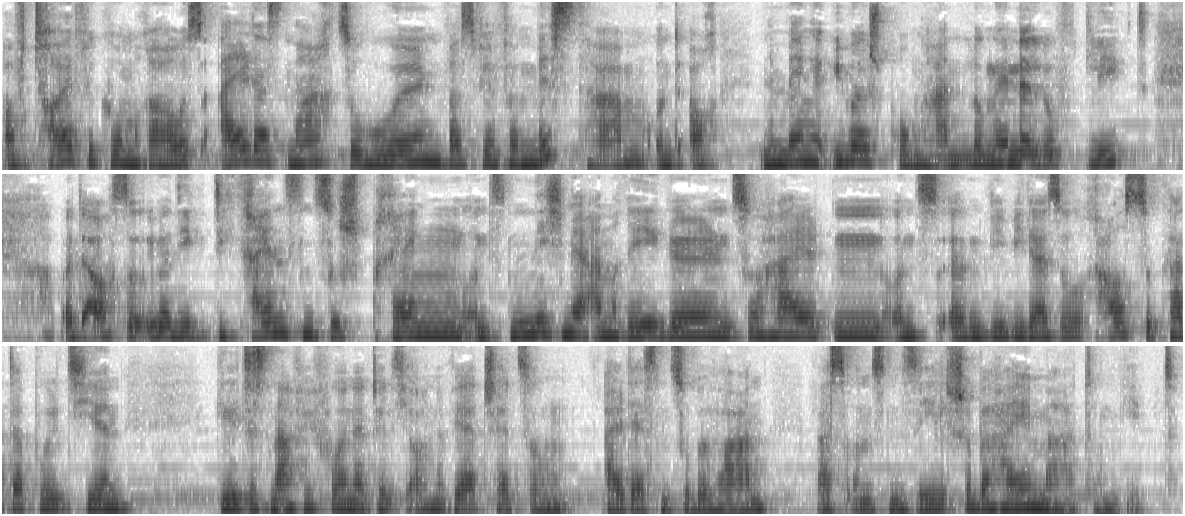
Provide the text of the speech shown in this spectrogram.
auf Teufel komm raus, all das nachzuholen, was wir vermisst haben und auch eine Menge Übersprunghandlungen in der Luft liegt und auch so über die, die Grenzen zu sprengen, uns nicht mehr an Regeln zu halten, uns irgendwie wieder so rauszukatapultieren, gilt es nach wie vor natürlich auch eine Wertschätzung all dessen zu bewahren, was uns eine seelische Beheimatung gibt.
